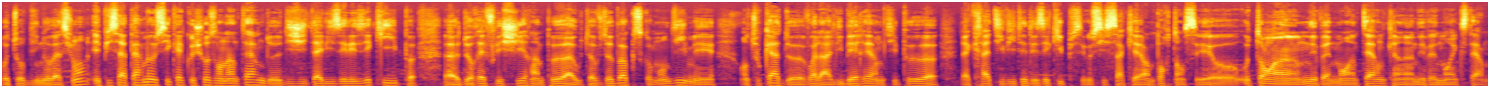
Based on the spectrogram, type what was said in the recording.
autour de l'innovation. Et puis ça permet aussi quelque chose en interne de digitaliser les équipes, de réfléchir un peu out of the box comme on dit, mais en tout cas de voilà libérer un petit peu euh, la créativité des équipes. C'est aussi ça qui est important. C'est euh, autant un événement interne qu'un événement externe.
